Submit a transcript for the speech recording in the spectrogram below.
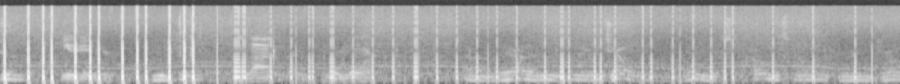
Two, Hugh Jr. two, two. What about one more? Uh, the other one was named Joe, oldest, oldest one was named Joe.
